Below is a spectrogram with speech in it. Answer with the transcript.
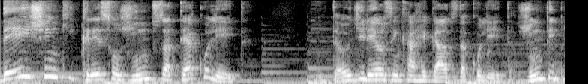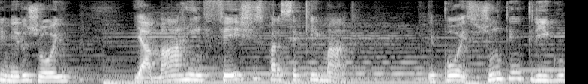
Deixem que cresçam juntos até a colheita. Então eu direi aos encarregados da colheita: Juntem primeiro o joio e amarrem em feixes para ser queimado. Depois, juntem o trigo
